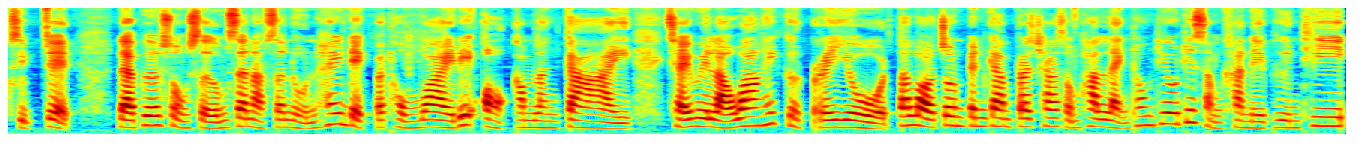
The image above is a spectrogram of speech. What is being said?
2567 และเพื่อส่งเสริมสนับสนุนให้เด็กปฐมวัยได้ออกกำลังกาย ใช้เวลาว่างให้เกิดประโยชน์ ตลอดจนเป็นการประชาสัมพันธ์แหล่งท่องเที่ยวที่สำคัญในพื้นที่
